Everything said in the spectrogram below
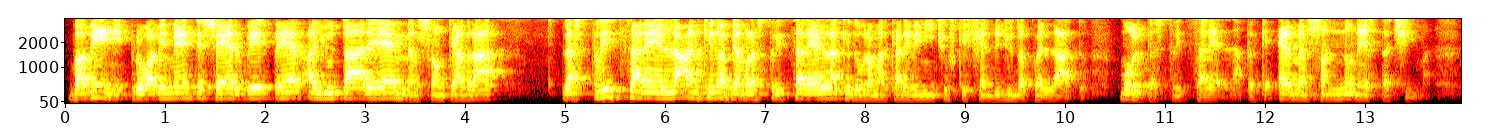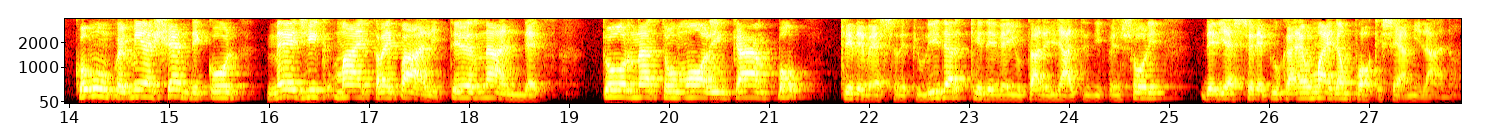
va bene, probabilmente serve per aiutare Emerson che avrà la strizzarella, anche noi abbiamo la strizzarella che dovrà marcare Venicius che scende giù da quel lato, molta strizzarella perché Emerson non è sta cima. Comunque Milan scende con Magic Mike tra i pali, Teo Hernandez, torna Tomori in campo che deve essere più leader, che deve aiutare gli altri difensori, devi essere più... è ormai da un po' che sei a Milano,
